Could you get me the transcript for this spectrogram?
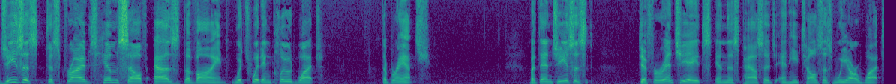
Jesus describes himself as the vine, which would include what? The branch. But then Jesus differentiates in this passage and he tells us we are what?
